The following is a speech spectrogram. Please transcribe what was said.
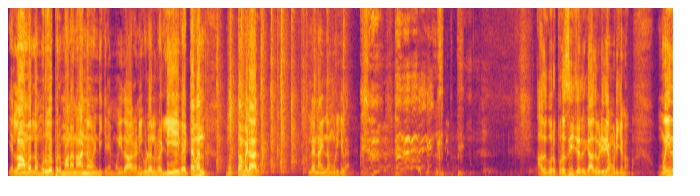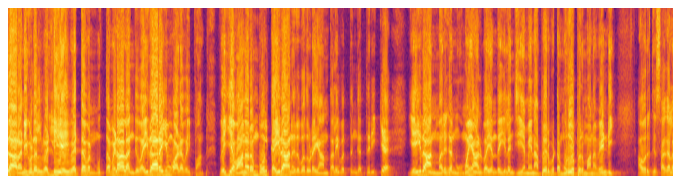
எல்லாம் வல்ல முருகப்பெருமான நானும் வண்டிக்கிறேன். மொய்தார் அணிகுழல் வள்ளியை வேட்டவன் முத்தமிழால். இல்லை நான் இன்னும் முடிக்கலை. அதுக்கு ஒரு ப்ரொசீஜர் இருக்குது அது தான் முடிக்கணும். மொய்தார் அணிகுழல் வள்ளியை வேட்டவன் முத்தமிழால் அங்கு வைதாரையும் வாழ வைப்பான். வெய்ய வானரம்போல் கைதான் இருபதுடையான் தலைவத்தும் கத்திரிக்க எய்தான் மருகன் உமையால் பயந்த இளஞ்சியமேன் அப்பேற்பட்ட முருகப்பெருமான வேண்டி அவருக்கு சகல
